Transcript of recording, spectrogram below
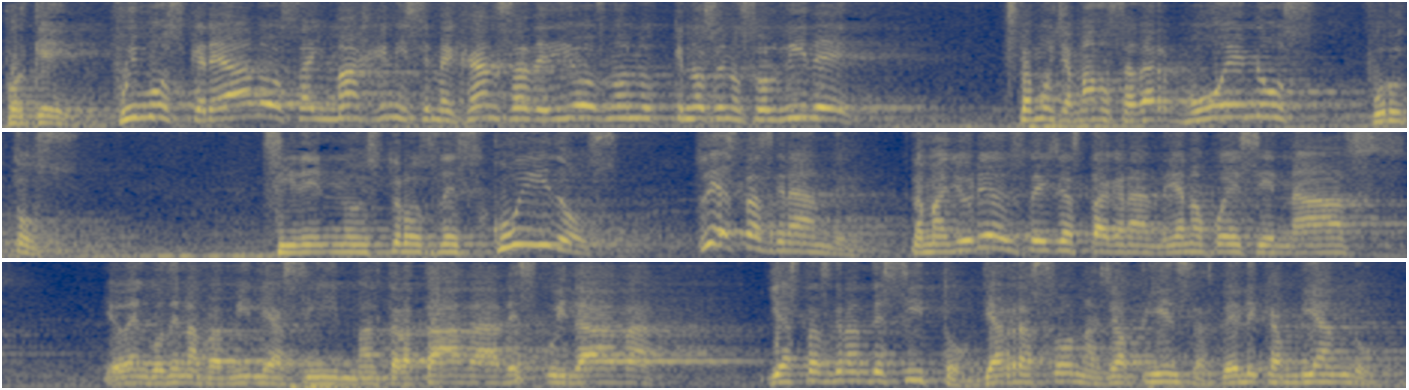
Porque fuimos creados a imagen y semejanza de Dios, que no se nos olvide. Estamos llamados a dar buenos frutos. Si de nuestros descuidos, tú ya estás grande, la mayoría de ustedes ya está grande, ya no puede decir nada. Yo vengo de una familia así, maltratada, descuidada. Ya estás grandecito, ya razonas, ya piensas, vele cambiando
